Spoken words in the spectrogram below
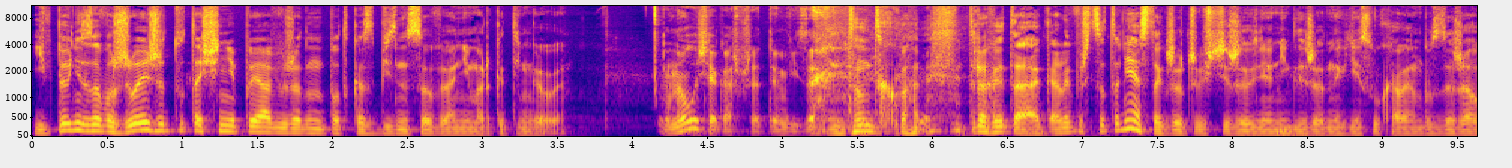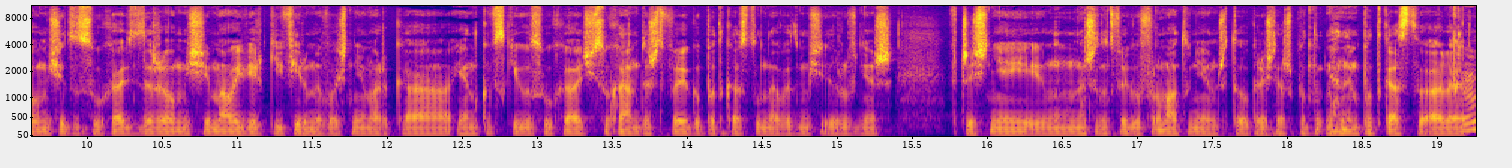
I pewnie zauważyłeś, że tutaj się nie pojawił żaden podcast biznesowy ani marketingowy. No uciekasz przed tym, widzę. No trochę tak, ale wiesz co, to nie jest tak, że oczywiście, że ja nigdy żadnych nie słuchałem, bo zdarzało mi się to słuchać, zdarzało mi się małej, wielkiej firmy właśnie Marka Jankowskiego słuchać. Słuchałem też twojego podcastu, nawet mi się również wcześniej, znaczy do twojego formatu, nie wiem, czy to określasz pod mianem podcastu, ale... No,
